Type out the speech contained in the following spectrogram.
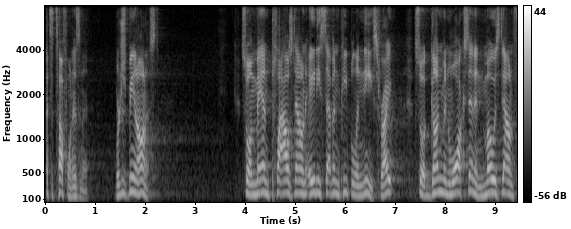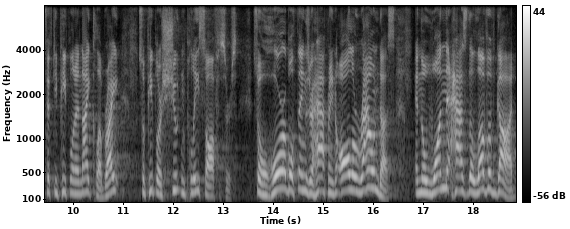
That's a tough one, isn't it? We're just being honest. So a man plows down 87 people in Nice, right? So a gunman walks in and mows down 50 people in a nightclub, right? So people are shooting police officers. So horrible things are happening all around us. And the one that has the love of God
